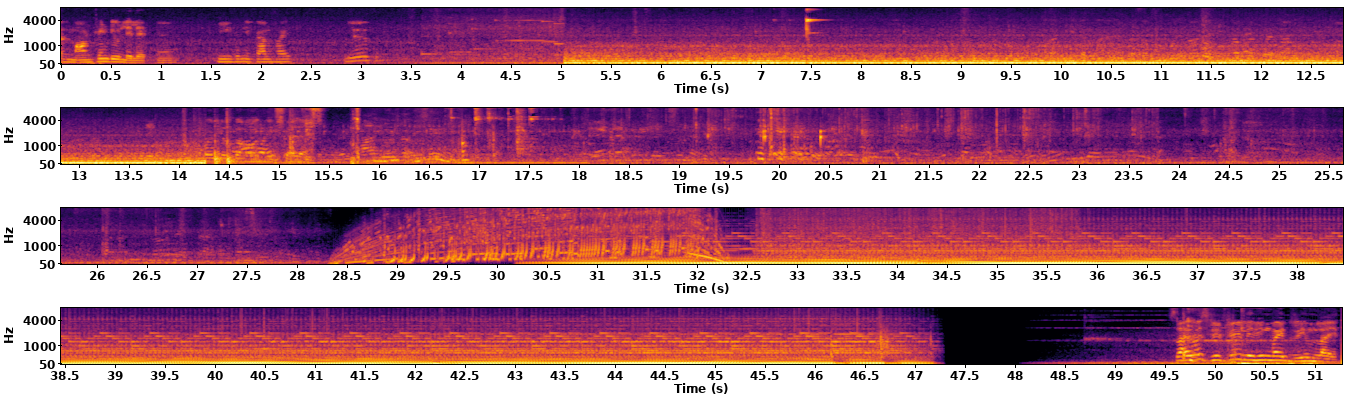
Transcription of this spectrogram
यार Mountain Dew ले लेते हैं। ठीक से निकाल भाई। ये So I was literally living my dream life.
